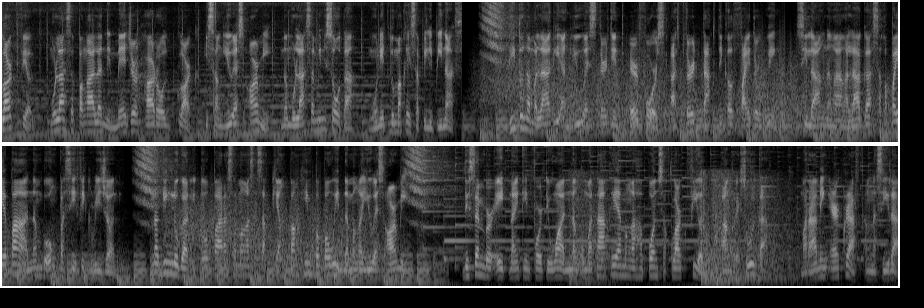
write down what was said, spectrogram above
Clarkfield, mula sa pangalan ni Major Harold Clark, isang US Army na mula sa Minnesota ngunit lumaki sa Pilipinas. Dito na malagi ang US 13th Air Force at 3rd Tactical Fighter Wing. Sila ang nangangalaga sa kapayapaan ng buong Pacific region. Naging lugar ito para sa mga sasakyang panghimpapawid ng mga US Army. December 8, 1941 nang umatake ang mga Hapon sa Clarkfield, ang resulta, maraming aircraft ang nasira.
